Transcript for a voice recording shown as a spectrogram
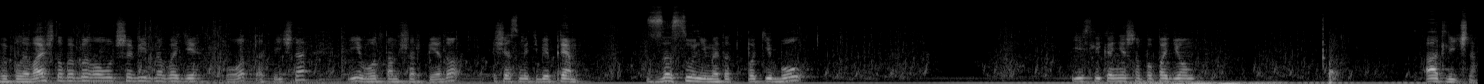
Выплывай, чтобы было лучше видно в воде. Вот, отлично. И вот там Шарпедо. Сейчас мы тебе прям засунем этот покебол. Если, конечно, попадем. Отлично.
